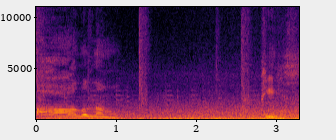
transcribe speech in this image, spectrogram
all along. Peace.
